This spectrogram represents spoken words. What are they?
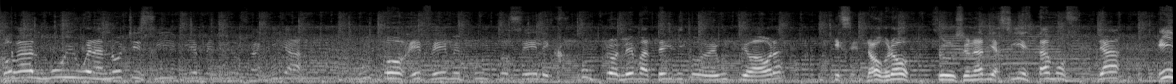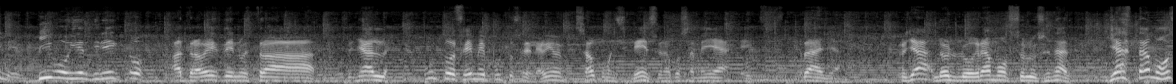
¿Cómo están? Muy buenas noches y bienvenidos aquí a .fm.cl con un problema técnico de última hora que se logró solucionar y así estamos ya en vivo y en directo a través de nuestra señal .fm.cl. Habíamos empezado como en silencio, una cosa media extraña, pero ya lo logramos solucionar. Ya estamos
